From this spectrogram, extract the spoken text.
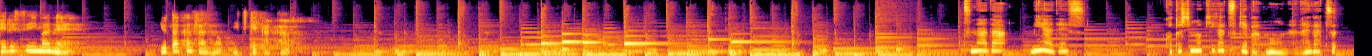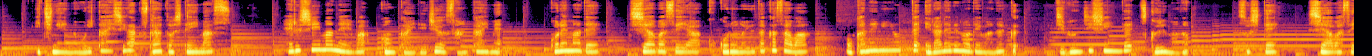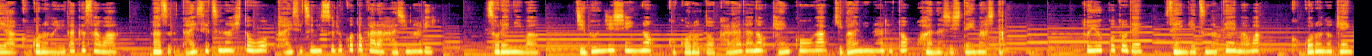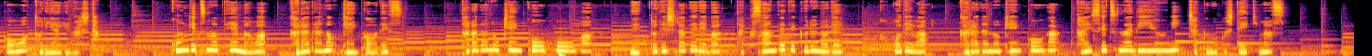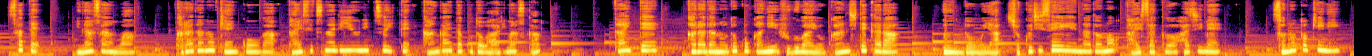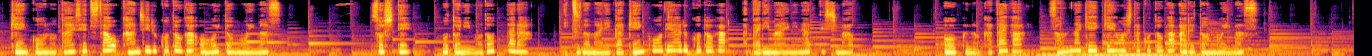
ヘルシーマネー豊かさの見つけ方綱田美也です。今年も気がつけばもう7月。1年の折り返しがスタートしています。ヘルシーマネーは今回で13回目。これまで幸せや心の豊かさはお金によって得られるのではなく自分自身で作るもの。そして幸せや心の豊かさはまず大切な人を大切にすることから始まり、それには自分自身の心と体の健康が基盤になるとお話ししていました。ということで、先月のテーマは心の健康を取り上げました。今月のテーマは体の健康です。体の健康法はネットで調べればたくさん出てくるので、ここでは体の健康が大切な理由に着目していきます。さて、皆さんは体の健康が大切な理由について考えたことはありますか？大抵、体のどこかに不具合を感じてから、運動や食事制限などの対策を始め、その時に健康の大切さを感じることが多いと思います。そして、元に戻ったらいつの間にか健康であることが当たり前になってしまう。多くの方がそんな経験をしたことがあると思います。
